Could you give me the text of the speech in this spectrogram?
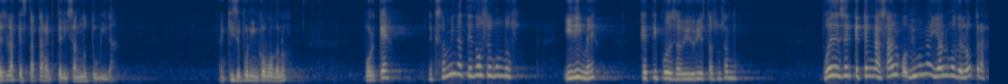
es la que está caracterizando tu vida. Aquí se pone incómodo, ¿no? ¿Por qué? Examínate dos segundos y dime ¿Qué tipo de sabiduría estás usando? Puede ser que tengas algo de una y algo de la otra,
